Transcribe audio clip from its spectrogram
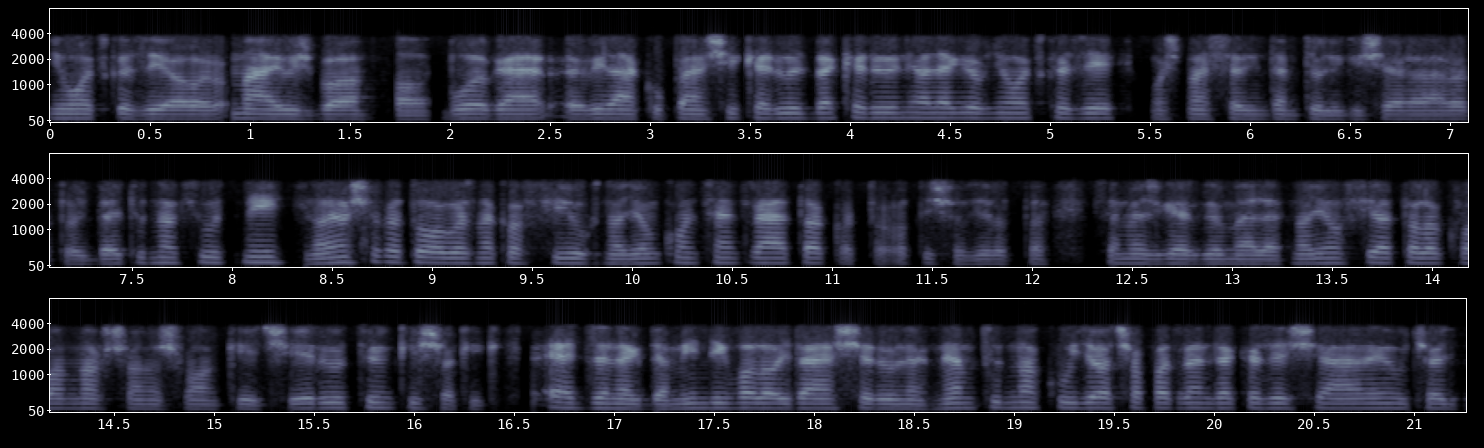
nyolc közé a májusban a bolgár világkupán sikerült bekerülni a legjobb nyolc közé, most már szerintem tőlük is elvárható, hogy be tudnak jutni. Nagyon sokat dolgoznak a fiúk, nagyon koncentráltak, ott, ott is azért ott a Szemes Gergő mellett nagyon fiatalok vannak, sajnos van két sérültünk is, akik edzenek, de mindig valahogy rásérülnek, nem tudnak úgy a csapat rendelkezésre állni, úgyhogy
